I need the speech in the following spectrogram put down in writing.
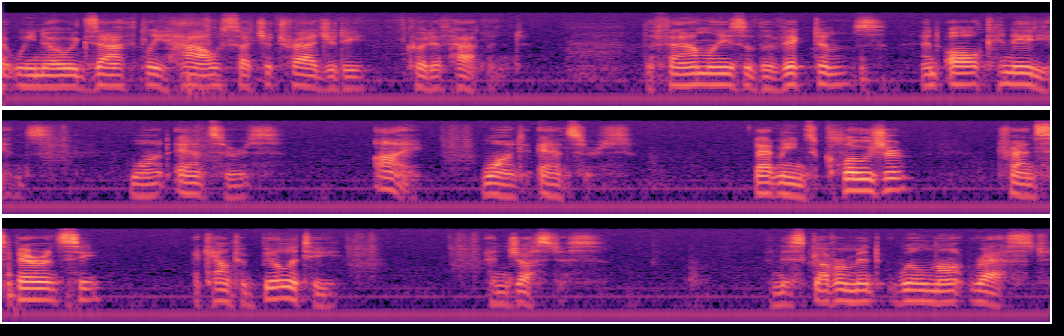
that we know exactly how such a tragedy could have happened. The families of the victims and all Canadians want answers. I want answers. That means closure, transparency, accountability, and justice. And this government will not rest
